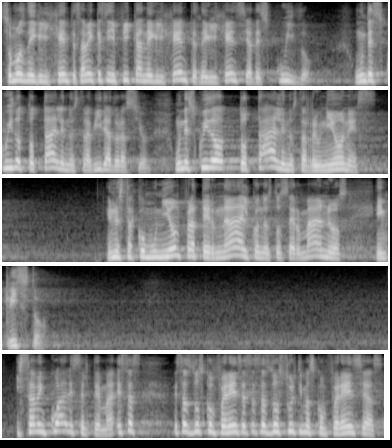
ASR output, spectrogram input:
Somos negligentes. ¿Saben qué significa negligentes? Negligencia, descuido. Un descuido total en nuestra vida de oración. Un descuido total en nuestras reuniones. En nuestra comunión fraternal con nuestros hermanos en Cristo. ¿Y saben cuál es el tema? Estas, dos conferencias, estas dos últimas conferencias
